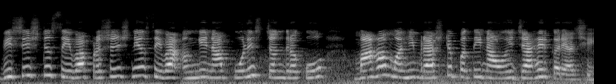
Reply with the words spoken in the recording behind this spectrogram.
વિશિષ્ટ સેવા પ્રશંસનીય સેવા અંગેના પોલીસ ચંદ્રકો મહામહિમ રાષ્ટ્રપતિનાઓએ જાહેર કર્યા છે.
